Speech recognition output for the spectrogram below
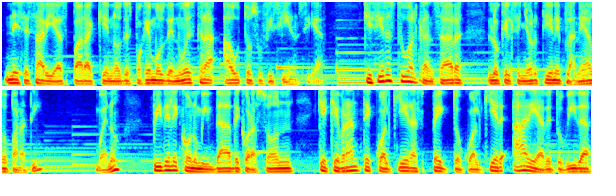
necesarias para que nos despojemos de nuestra autosuficiencia. ¿Quisieras tú alcanzar lo que el Señor tiene planeado para ti? Bueno, pídele con humildad de corazón que quebrante cualquier aspecto, cualquier área de tu vida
